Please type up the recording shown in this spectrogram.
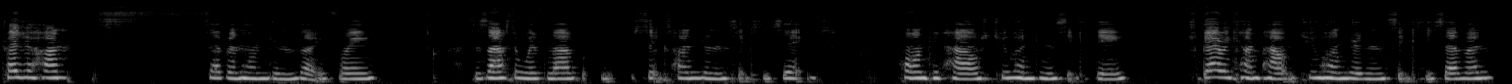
Treasure Hunt 733. Disaster with Love 666. Haunted House 260, Scary Camp Out 267,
